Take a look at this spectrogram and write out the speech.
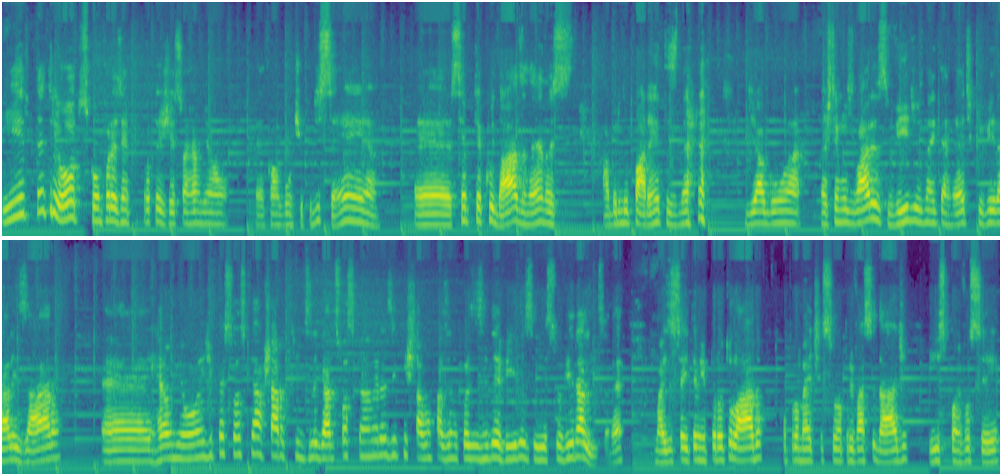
E entre outros, como por exemplo, proteger sua reunião é, com algum tipo de senha, é, sempre ter cuidado, né? Nós abrindo parênteses, né? De alguma, nós temos vários vídeos na internet que viralizaram é, em reuniões de pessoas que acharam que desligaram suas câmeras e que estavam fazendo coisas indevidas e isso viraliza, né? Mas isso aí também, por outro lado, compromete sua privacidade e expõe você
